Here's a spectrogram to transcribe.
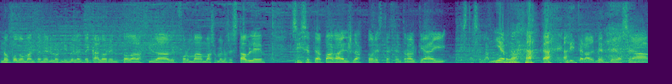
no puedo mantener los niveles de calor en toda la ciudad de forma más o menos estable. Si se te apaga el reactor este central que hay, estás en la mierda, literalmente. O sea,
